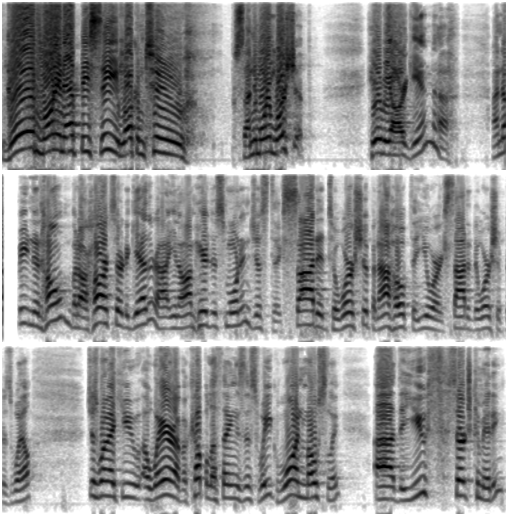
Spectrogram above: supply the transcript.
Good morning, FBC. and Welcome to Sunday morning worship. Here we are again. Uh, I know we're meeting at home, but our hearts are together. I, you know, I'm here this morning just excited to worship, and I hope that you are excited to worship as well. Just want to make you aware of a couple of things this week. One, mostly, uh, the Youth Search Committee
